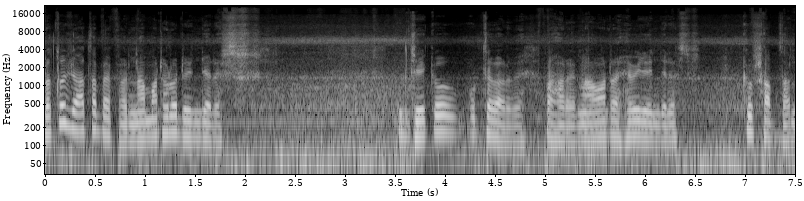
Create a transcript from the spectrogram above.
ওটা তো যা ব্যাপার, নামাটা হলো ডেঞ্জারাস যে কেউ উঠতে পারবে পাহাড়ে, নামাটা হেভি ডেঞ্জারাস খুব সাবধান।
